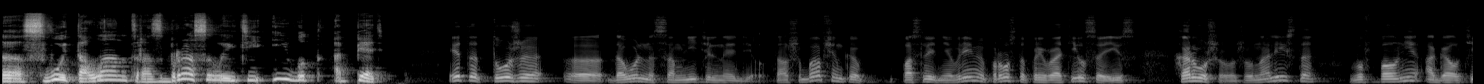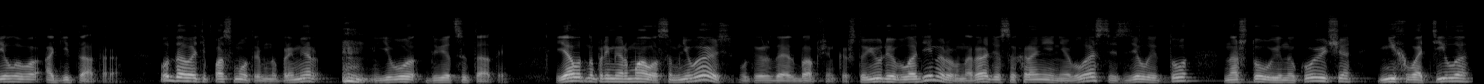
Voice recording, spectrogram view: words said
э, свой талант разбрасываете, и вот опять. Это тоже э, довольно сомнительное дело, потому что Бабченко в последнее время просто превратился из хорошего журналиста – во вполне оголтелого агитатора. Вот давайте посмотрим, например, его две цитаты. Я вот, например, мало сомневаюсь, утверждает Бабченко, что Юлия Владимировна ради сохранения власти сделает то, на что у Януковича не хватило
